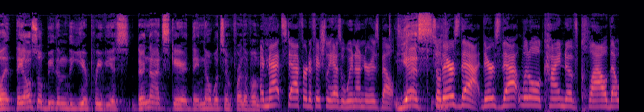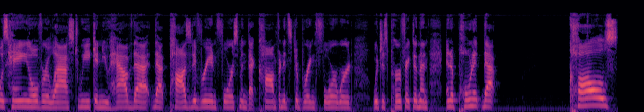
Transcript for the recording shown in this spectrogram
But they also beat them the year previous. They're not scared. They know what's in front of them. And Matt Stafford officially has a win under his belt. yes. So there's that. There's that little kind of cloud that was hanging over last week, and you have that that positive reinforcement, that confidence to bring forward, which is perfect. And then an opponent that calls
